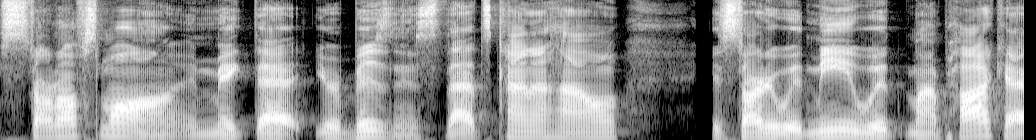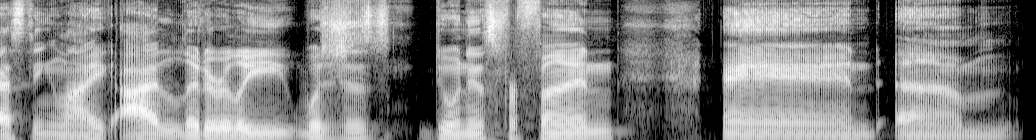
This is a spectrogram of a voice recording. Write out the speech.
start off small and make that your business. That's kind of how it started with me with my podcasting. Like I literally was just doing this for fun, and um,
